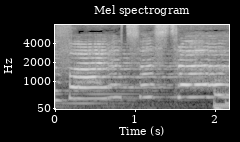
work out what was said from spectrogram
Співається страх.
